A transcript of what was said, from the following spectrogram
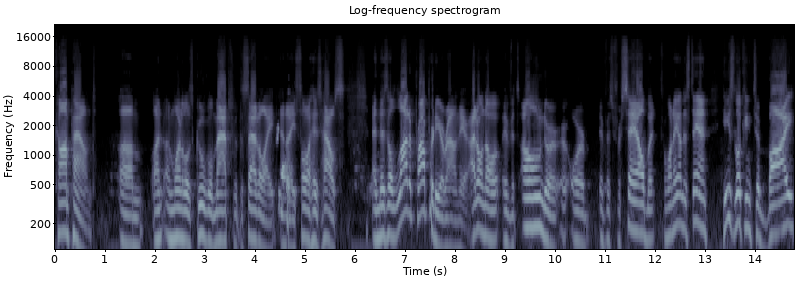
compound um, on, on one of those Google maps with the satellite, and I saw his house and there's a lot of property around there. I don't know if it's owned or, or, or if it's for sale, but from what I understand, he's looking to buy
